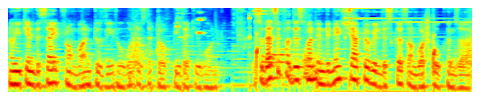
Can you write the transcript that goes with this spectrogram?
now you can decide from 1 to 0 what is the top p that you want so that's it for this one. In the next chapter we'll discuss on what tokens are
